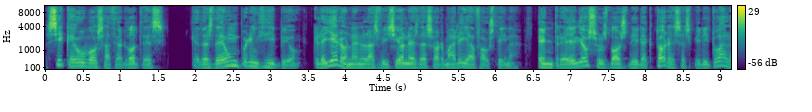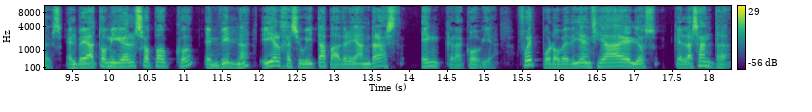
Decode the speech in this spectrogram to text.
Sí que hubo sacerdotes que desde un principio creyeron en las visiones de Sor María Faustina, entre ellos sus dos directores espirituales, el beato Miguel Sopocco en Vilna y el jesuita padre András en Cracovia. Fue por obediencia a ellos que la santa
